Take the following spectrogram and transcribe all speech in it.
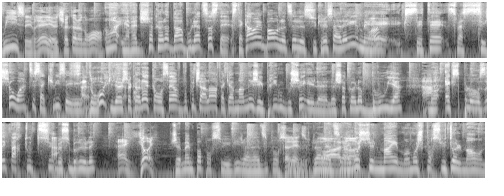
oui, c'est vrai, il y avait du chocolat noir. Ouais, il y avait du chocolat dans la boulette. Ça, c'était c'était quand même bon, là, tu sais, le sucré salé, mais Ouais. c'était. c'est chaud, hein, tu sais, ça cuit. c'est- Ça doit. Puis le chocolat conserve beaucoup de chaleur. Fait qu'à un moment donné, j'ai pris une bouchée et le, le chocolat bouillant Ah. m'a explosé partout dessus. Je me suis brûlé. Aïe, aïe. J'ai même pas poursuivi, j'aurais dû poursuivre. Dû. J'aurais Ouais, dû. non. Moi, je suis le même. Moi, moi je poursuis tout le monde.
